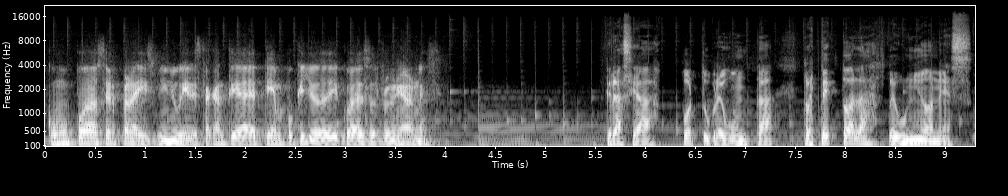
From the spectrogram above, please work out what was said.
¿cómo puedo hacer para disminuir esta cantidad de tiempo que yo dedico a esas reuniones? Gracias por tu pregunta. Respecto a las reuniones,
